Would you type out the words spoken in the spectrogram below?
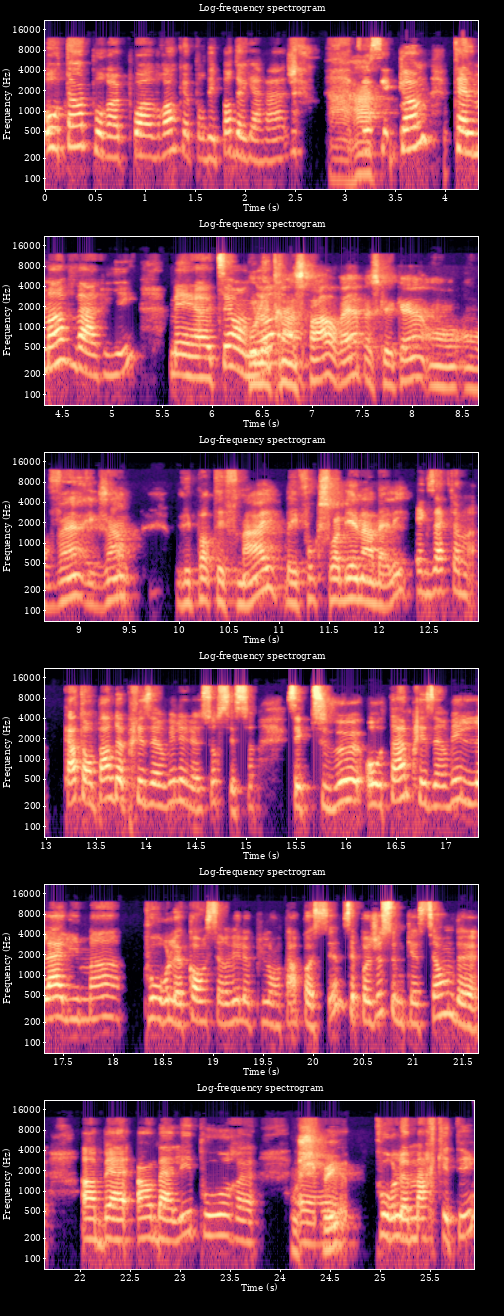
autant pour un poivron que pour des portes de garage. Ah, sais, C'est comme tellement varié, mais euh, tu sais, on Pour le transport, hein, parce que quand on, on vend, exemple, les portes et fenêtres, ben, il faut qu'ils soient bien emballés. Exactement. Quand on parle de préserver les ressources, c'est ça. C'est que tu veux autant préserver l'aliment pour le conserver le plus longtemps possible. C'est pas juste une question de emballer pour, euh, Pour euh, pour le marketing.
